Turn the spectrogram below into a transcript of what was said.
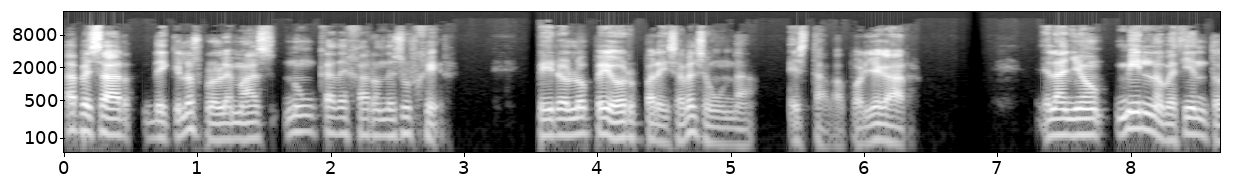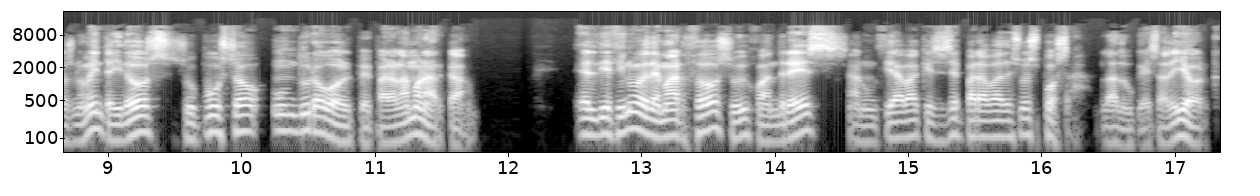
a pesar de que los problemas nunca dejaron de surgir. Pero lo peor para Isabel II estaba por llegar. El año 1992 supuso un duro golpe para la monarca. El 19 de marzo, su hijo Andrés anunciaba que se separaba de su esposa, la duquesa de York.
